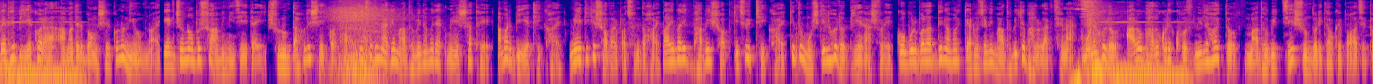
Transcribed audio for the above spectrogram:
বেঁধে বিয়ে করা আমাদের বংশের কোনো নিয়ম নয়। এর জন্য অবশ্য আমি নিজেই দায়ী। শুনুন তাহলে সেই কথা। কিছুদিন আগে মাধবী নামের এক মেয়ের সাথে আমার বিয়ে ঠিক হয়। মেয়েটিকে সবার পছন্দ হয়। পারিবারিক ভাবেই সবকিছুই ঠিক হয়। কিন্তু মুশকিল হলো বিয়ের আসরে। কবুল বলার দিন আমার কেন জানি মাধবীকে ভালো লাগছে না। মনে হলো আরও ভালো করে খোঁজ নিলে হয়তো মাধবীর চেয়ে সুন্দরী কাউকে পাওয়া যেত।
